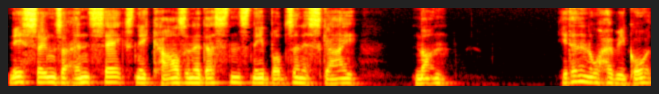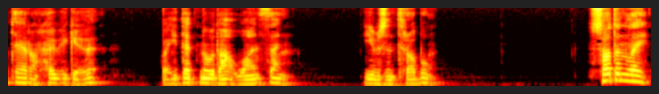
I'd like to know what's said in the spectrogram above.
Nae sounds of insects, nae cars in the distance, nae birds in the sky, nothing. He didn't know how he got there or how to get out, but he did know that one thing. He was in trouble. Suddenly,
